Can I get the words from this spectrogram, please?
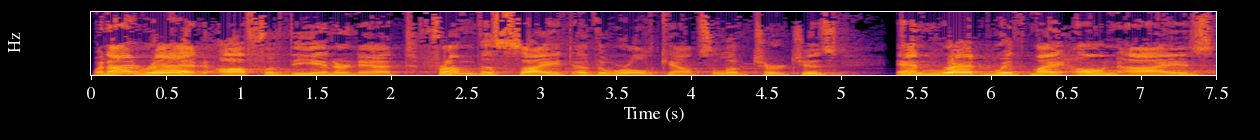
When I read off of the internet from the site of the World Council of Churches and read with my own eyes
